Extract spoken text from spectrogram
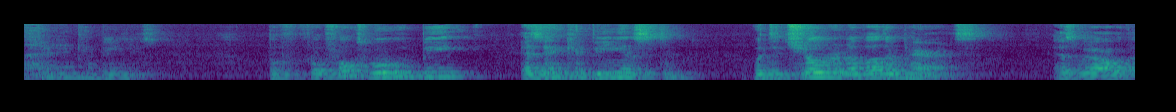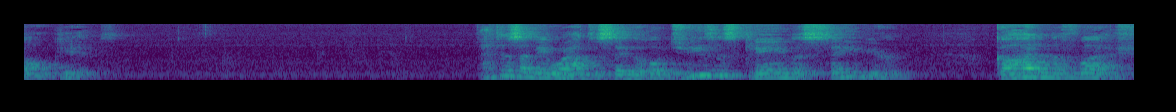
let it inconvenience. But for folks, we would be as inconvenienced with the children of other parents as we are with our own kids. That doesn't mean we're out to say the whole. Jesus came, the Savior, God in the flesh,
